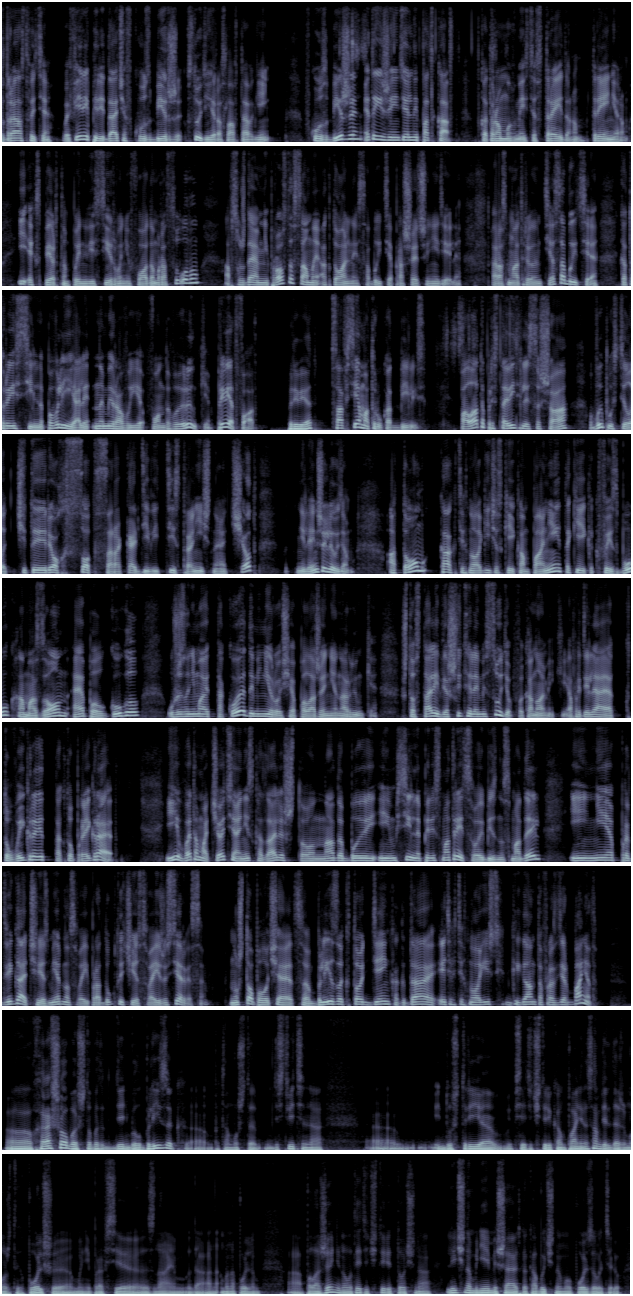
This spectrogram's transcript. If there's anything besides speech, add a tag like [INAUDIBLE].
Здравствуйте! В эфире передача «Вкус биржи» в студии Ярослав Тавгень. «Вкус биржи» — это еженедельный подкаст, в котором мы вместе с трейдером, тренером и экспертом по инвестированию Фуадом Расуловым обсуждаем не просто самые актуальные события прошедшей недели, а рассматриваем те события, которые сильно повлияли на мировые фондовые рынки. Привет, Фуад! Привет! Совсем от рук отбились. Палата представителей США выпустила 449-страничный отчет, не лень же людям, о том, как технологические компании, такие как Facebook, Amazon, Apple, Google, уже занимают такое доминирующее положение на рынке, что стали вершителями судеб в экономике, определяя, кто выиграет, а кто проиграет. И в этом отчете они сказали, что надо бы им сильно пересмотреть свою бизнес-модель и не продвигать чрезмерно свои продукты через свои же сервисы. Ну что получается, близок тот день, когда этих технологических гигантов раздербанят? Э, хорошо бы, чтобы этот день был близок, э, потому что действительно э, индустрия, все эти четыре компании, на самом деле даже, может, их больше, мы не про все знаем, да, о монопольном а, положении, но вот эти четыре точно лично мне мешают как обычному пользователю.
